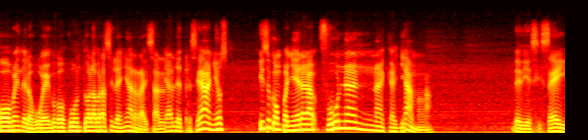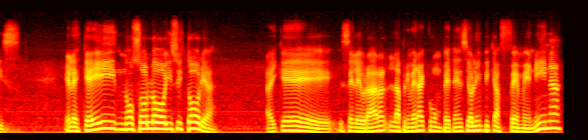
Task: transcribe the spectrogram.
joven de los Juegos junto a la brasileña Raiza Leal de 13 años y su compañera Funa Nakayama de 16. El skate no solo hizo historia, hay que celebrar la primera competencia olímpica femenina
